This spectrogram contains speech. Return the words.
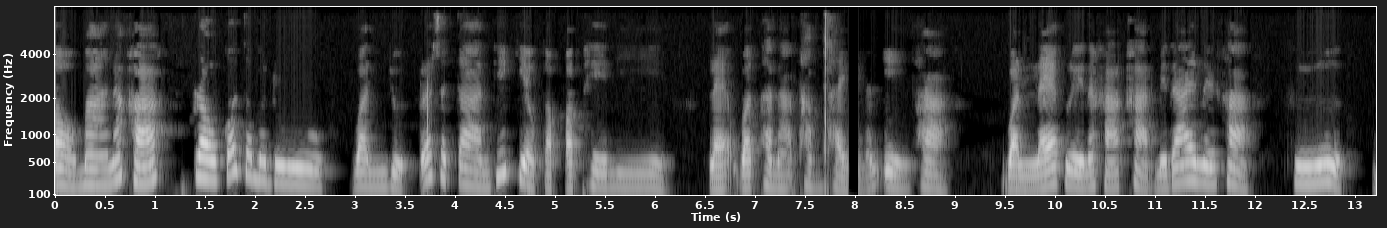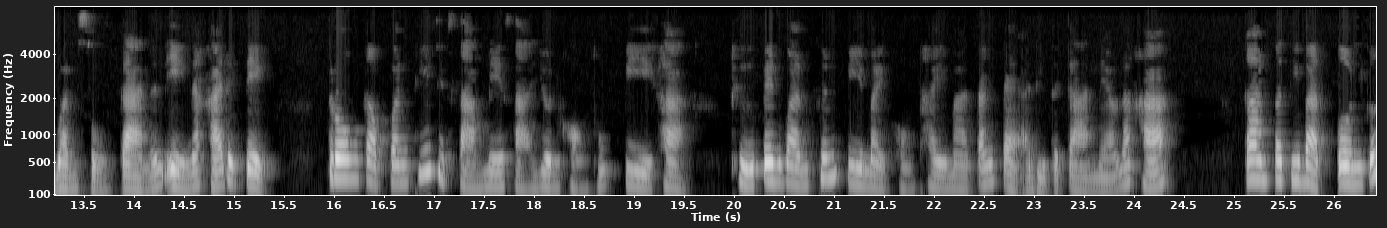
ต่อมานะคะ เราก็จะมาดูวันหยุดราชการที่เกี่ยวกับประเพณี และวัฒนธรรมไทยนั่นเองค่ะ วันแรกเลยนะคะ ขาดไม่ได้เลยค่ะ คือ วันสงกรานต์นั่นเองนะคะเด็กๆ ตรงกับวันที่ 13 เมษายนของทุกปีค่ะ ถือเป็นวันขึ้นปีใหม่ของไทยมาตั้งแต่อดีตการแล้วนะคะ การปฏิบัติตนก็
